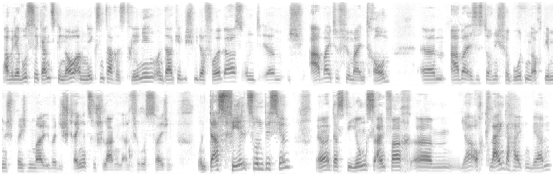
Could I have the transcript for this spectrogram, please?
Aber der wusste ganz genau, am nächsten Tag ist Training und da gebe ich wieder Vollgas und ähm, ich arbeite für meinen Traum. Ähm, aber es ist doch nicht verboten, auch dementsprechend mal über die Stränge zu schlagen, in Anführungszeichen. Und das fehlt so ein bisschen, ja, dass die Jungs einfach ähm, ja auch klein gehalten werden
